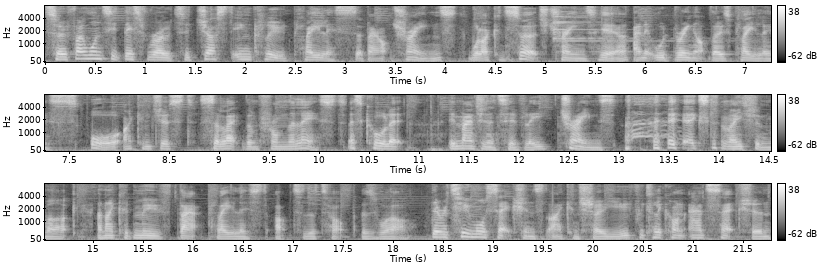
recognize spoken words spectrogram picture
So if I wanted this row to just include playlists about trains, well I can search trains here and it would bring up those playlists or I can just select them from the list. Let's call it imaginatively trains. Exclamation mark. And I could move that playlist up to the top as well There are two more sections that I can show you. If we click on add section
